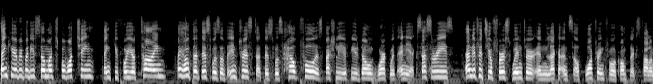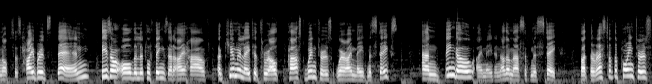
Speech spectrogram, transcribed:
Thank you everybody so much for watching. Thank you for your time. I hope that this was of interest, that this was helpful, especially if you don't work with any accessories. And if it's your first winter in leca and self-watering for complex Phalaenopsis hybrids, then these are all the little things that I have accumulated throughout past winters where I made mistakes. And bingo, I made another massive mistake. But the rest of the pointers,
